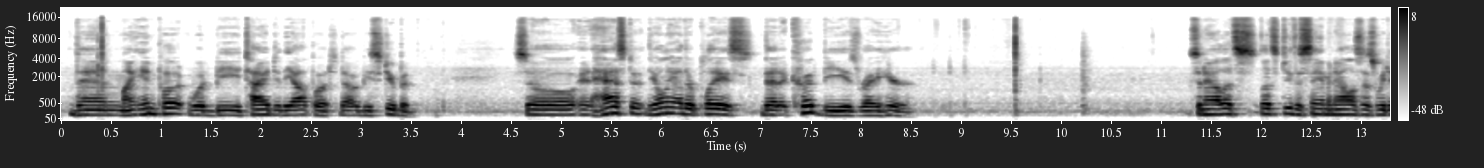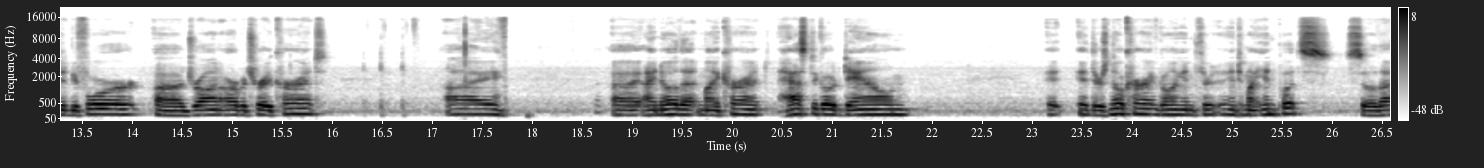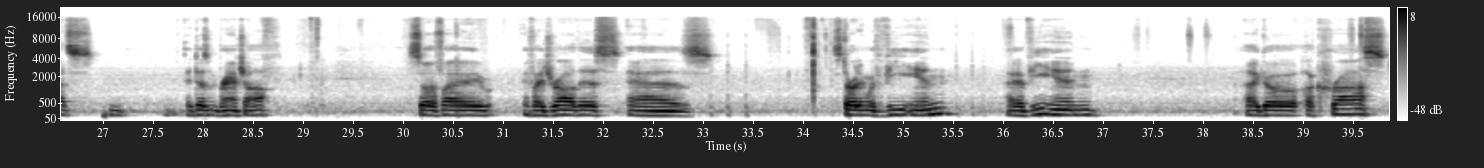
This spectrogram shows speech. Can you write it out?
then my input would be tied to the output. That would be stupid. So it has to. The only other place that it could be is right here. So now let's let's do the same analysis we did before. Uh, draw an arbitrary current. I I know that my current has to go down it, it there's no current going in into my inputs, so that's it doesn't branch off. So if I if I draw this as starting with V in, I have V in, I go across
